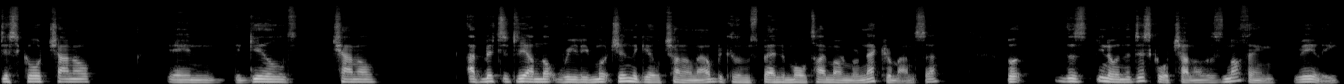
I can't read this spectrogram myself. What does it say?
Discord channel, in the guild channel, admittedly, I'm not really much in the guild channel now because I'm spending more time on my necromancer. But there's, you know, in the Discord channel, there's nothing really.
